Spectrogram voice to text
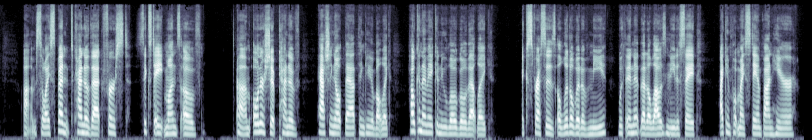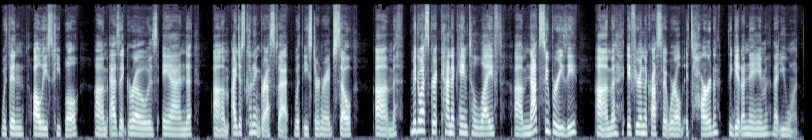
Um, so I spent kind of that first six to eight months of um, ownership kind of hashing out that, thinking about like, how can I make a new logo that like expresses a little bit of me within it that allows me to say, I can put my stamp on here within all these people um, as it grows. And um, I just couldn't grasp that with Eastern Ridge. So um, Midwest Grit kind of came to life. Um, not super easy. Um, if you're in the CrossFit world, it's hard to get a name that you want.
